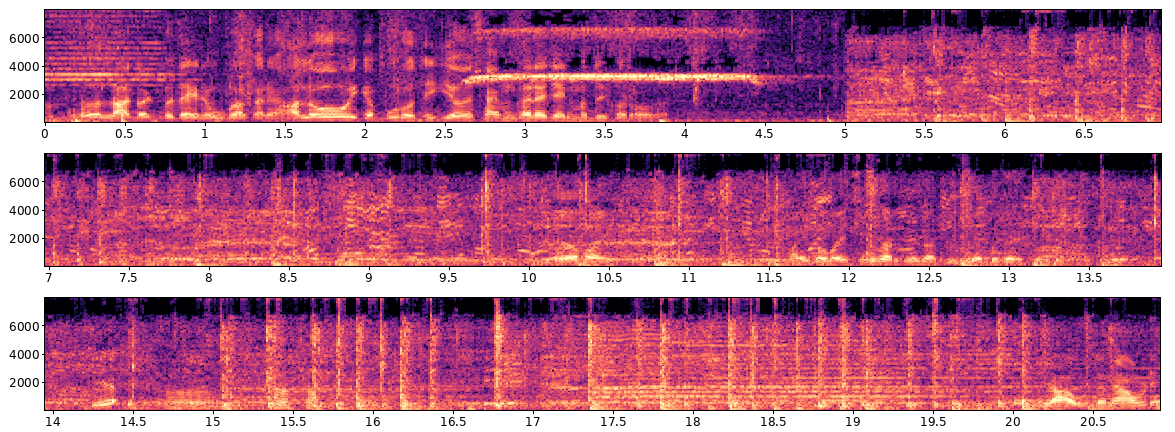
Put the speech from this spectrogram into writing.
આમ જો લાગત બધાને ઊભા કરે. હાલો કે પૂરો થઈ ગયો હવે સાહેબ ઘરે જઈને બધું કરો હવે. ભાઈ. ભાઈ તો ભાઈ સિંગર ભેગા થઈ ગયા બધા એ હા. એટલે આવું તને આવડે?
